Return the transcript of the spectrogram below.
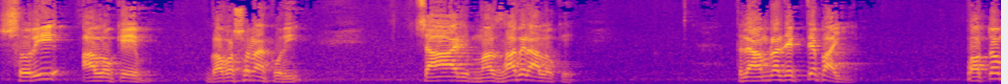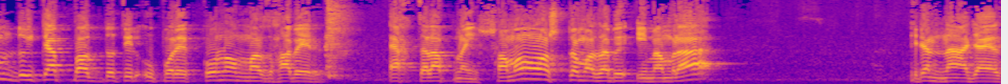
সরি আলোকে গবেষণা করি, চার মজহাবের আলোকে। তাহলে আমরা দেখতে পাই, প্রথম দুইটা পদ্ধতির উপরে কোন মজহাবের একতলাপ নাই। সমস্ত মজাবে ইমামরা এটা না যায়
